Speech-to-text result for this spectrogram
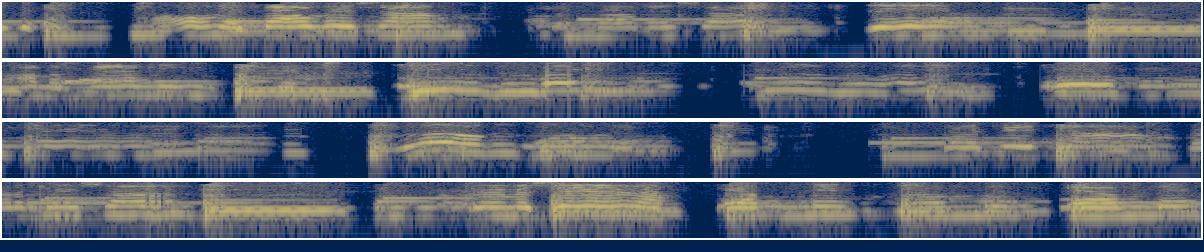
Only salvation. Only salvation. Yeah. Understand me. Here's the wedding. Here's the wedding. Yeah. Love is only dedication. Dedication. Sing. Help me. Help me. Help me.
